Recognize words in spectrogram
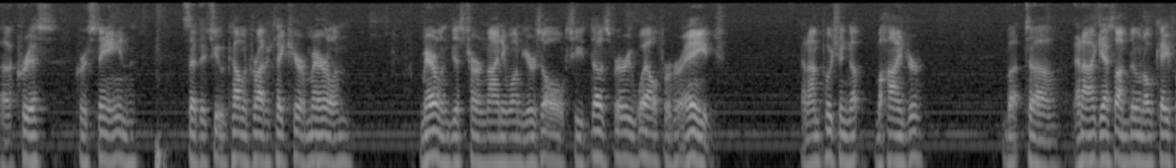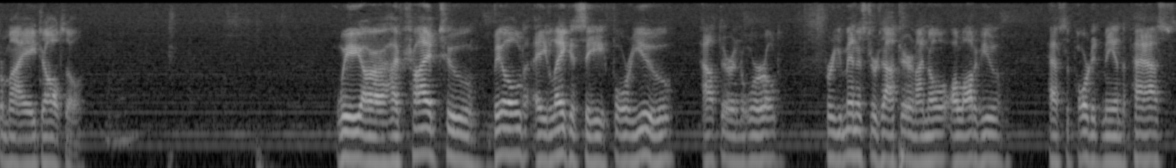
Uh, Chris Christine said that she would come and try to take care of Marilyn. Marilyn just turned 91 years old. She does very well for her age, and I'm pushing up behind her. But uh, and I guess I'm doing okay for my age also. We are. I've tried to build a legacy for you out there in the world, for you ministers out there, and I know a lot of you have supported me in the past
